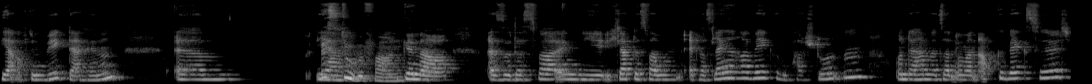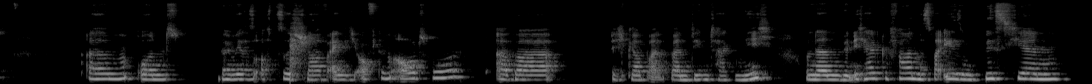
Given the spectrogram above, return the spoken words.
Ja, auf dem Weg dahin ähm, bist ja, du gefahren. Genau. Also das war irgendwie, ich glaube, das war ein etwas längerer Weg, so ein paar Stunden. Und da haben wir uns dann irgendwann abgewechselt. Ähm, und bei mir ist es oft so, ich schlafe eigentlich oft im Auto, aber ich glaube an dem Tag nicht. Und dann bin ich halt gefahren. Das war eh so ein bisschen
